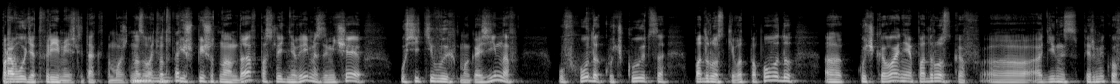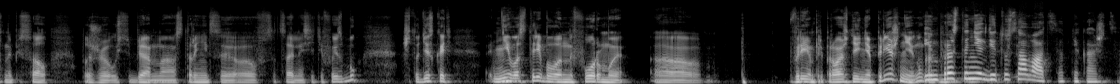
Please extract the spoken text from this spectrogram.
проводят время, если так это можно назвать. Мгм. Вот пиш- пишут нам, да, в последнее время замечаю, у сетевых магазинов у входа кучкуются подростки. Вот по поводу э, кучкования подростков э, один из пермяков написал тоже у себя на странице э, в социальной сети Facebook, что, дескать, не востребованы формы э, времяпрепровождения прежние. Ну, Им как- просто негде тусоваться, мне кажется.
